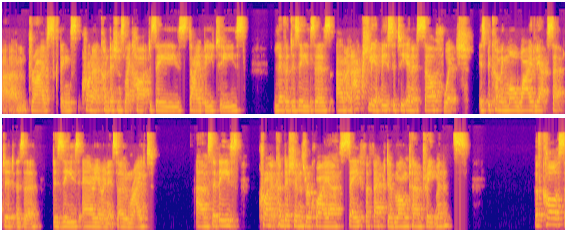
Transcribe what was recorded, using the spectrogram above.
um, drives things, chronic conditions like heart disease, diabetes, liver diseases, um, and actually obesity in itself, which is becoming more widely accepted as a disease area in its own right. Um, so these chronic conditions require safe, effective, long-term treatments. Of course,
